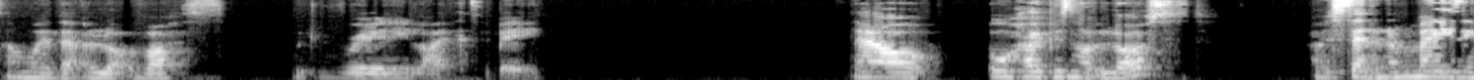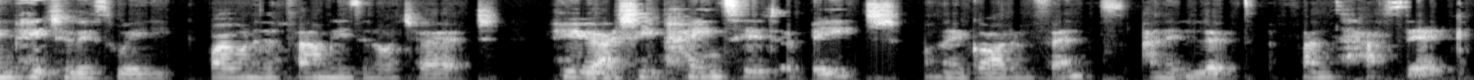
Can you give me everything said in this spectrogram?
somewhere that a lot of us would really like to be. Now, all hope is not lost. I was sent an amazing picture this week by one of the families in our church who actually painted a beach on their garden fence and it looked fantastic.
